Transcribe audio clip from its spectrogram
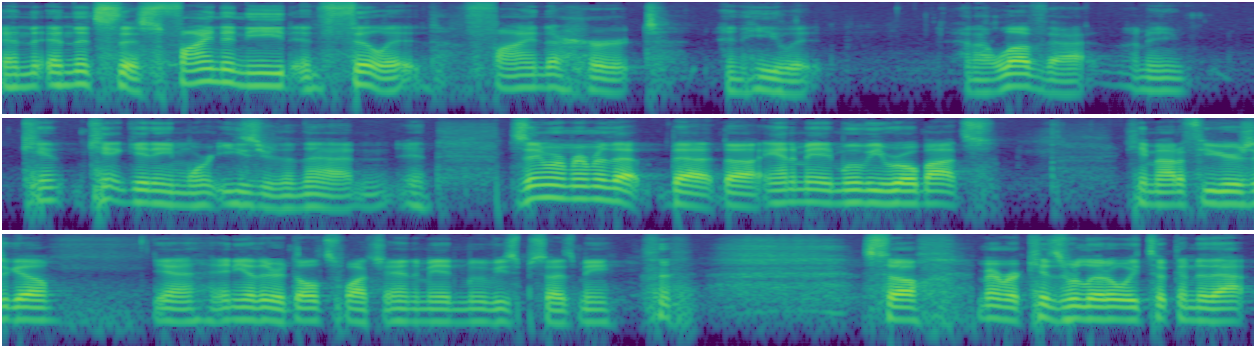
And, and it's this find a need and fill it, find a hurt and heal it. And I love that. I mean, can't, can't get any more easier than that. And, and does anyone remember that, that uh, animated movie Robots? Came out a few years ago. Yeah, any other adults watch animated movies besides me? so remember, kids were little, we took them to that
